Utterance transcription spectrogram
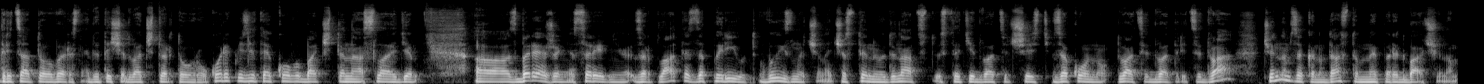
30 вересня 2024 року, реквізити якого ви бачите на слайді, збереження середньої зарплати за період, визначений частиною 11 статті 26 закону 2232, чинним законодавством не передбачено.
